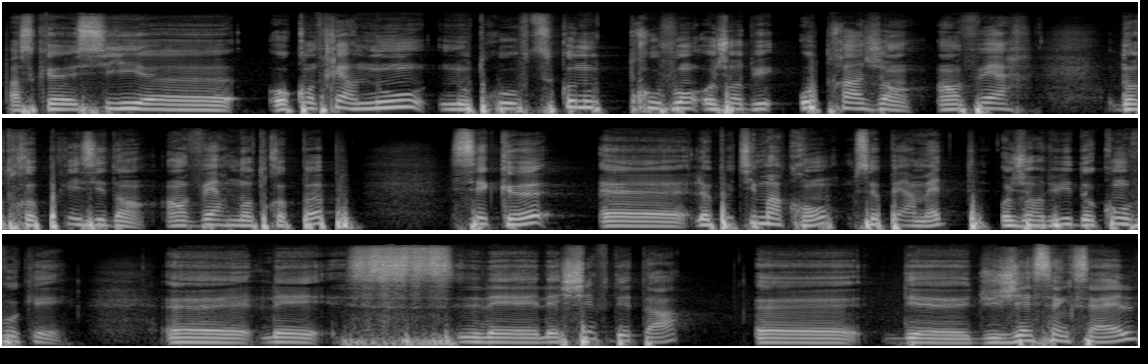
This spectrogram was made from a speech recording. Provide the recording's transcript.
Parce que si, au contraire, nous, nous trouvons, ce que nous trouvons aujourd'hui outrageant envers notre président, envers notre peuple, c'est que le petit Macron se permette aujourd'hui de convoquer les, les, chefs d'État du G5 Sahel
